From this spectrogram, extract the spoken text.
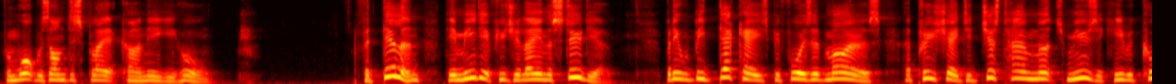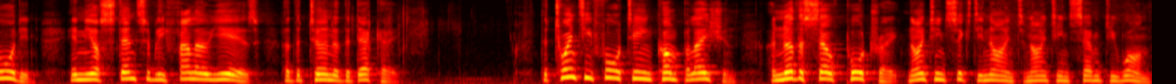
from what was on display at Carnegie Hall. For Dylan, the immediate future lay in the studio, but it would be decades before his admirers appreciated just how much music he recorded in the ostensibly fallow years at the turn of the decade. The 2014 compilation, Another Self Portrait, 1969 to 1971,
